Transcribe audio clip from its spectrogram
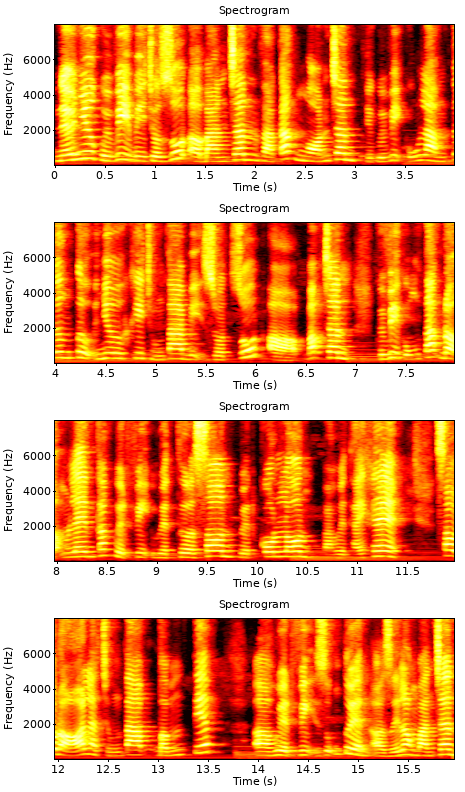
Nếu như quý vị bị chuột rút ở bàn chân và các ngón chân thì quý vị cũng làm tương tự như khi chúng ta bị ruột rút ở bắp chân. Quý vị cũng tác động lên các huyệt vị huyệt thừa sơn, huyệt côn lôn và huyệt thái khê. Sau đó là chúng ta bấm tiếp uh, huyệt vị dũng tuyền ở dưới lòng bàn chân.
